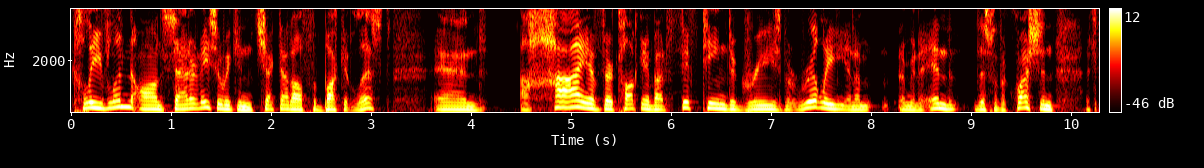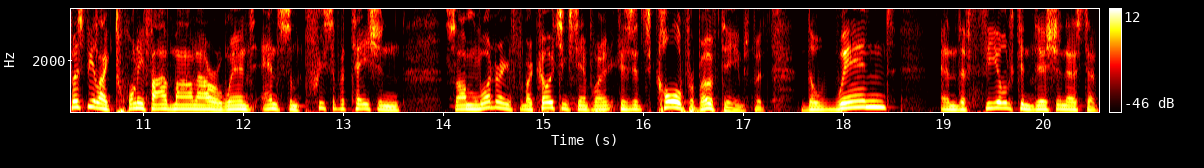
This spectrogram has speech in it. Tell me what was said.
Cleveland on Saturday, so we can check that off the bucket list. And a high if they're talking about 15 degrees, but really, and I'm I'm going to end this with a question. It's supposed to be like 25 mile an hour winds and some precipitation. So I'm wondering, from a coaching standpoint, because it's cold for both teams, but the wind and the field condition as to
